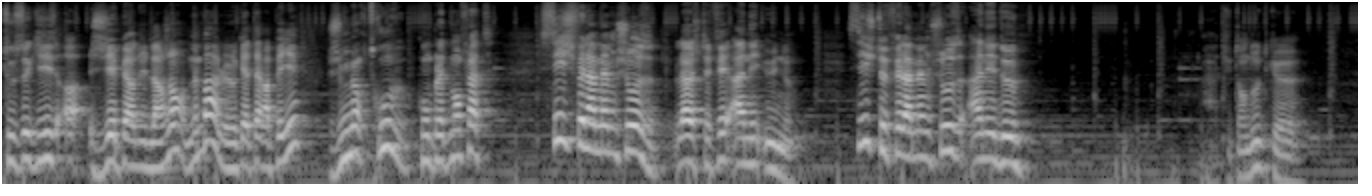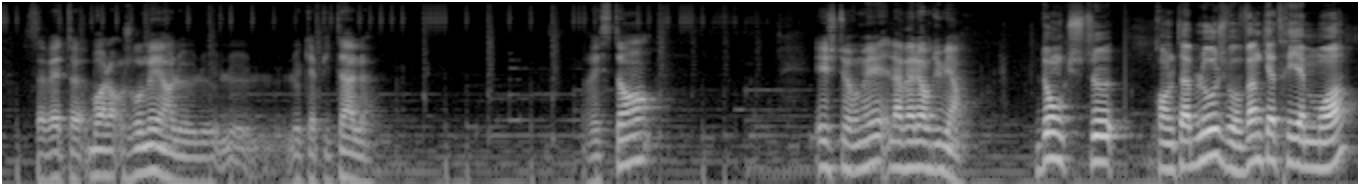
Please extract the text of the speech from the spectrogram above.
tous ceux qui disent « Oh, j'ai perdu de l'argent », même pas, le locataire a payé, je me retrouve complètement flat. Si je fais la même chose, là je t'ai fait année 1. Si je te fais la même chose année 2, ah, tu t'en doutes que ça va être… Bon alors je remets hein, le, capital restant et je te remets la valeur du bien. Donc je prends le tableau, je vais au 24e mois.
